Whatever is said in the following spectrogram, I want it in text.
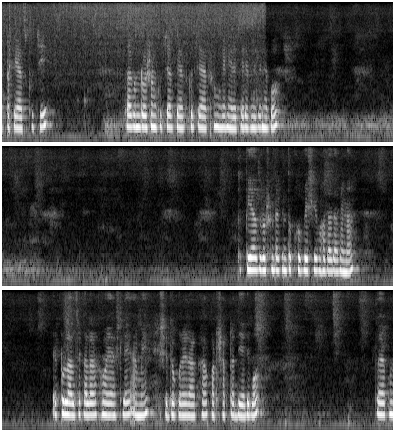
একটা পেঁয়াজ কুচি। তো এখন রসুন কুচি আর পেঁয়াজ কুচি একসঙ্গে নেড়ে চেড়ে ভেজে নেব। পেঁয়াজ রসুনটা কিন্তু খুব বেশি ভাজা যাবে না। একটু লালচে কালার হয়ে আসলে আমি সেদ্ধ করে রাখা পাট শাকটা দিয়ে দেব। তো এখন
